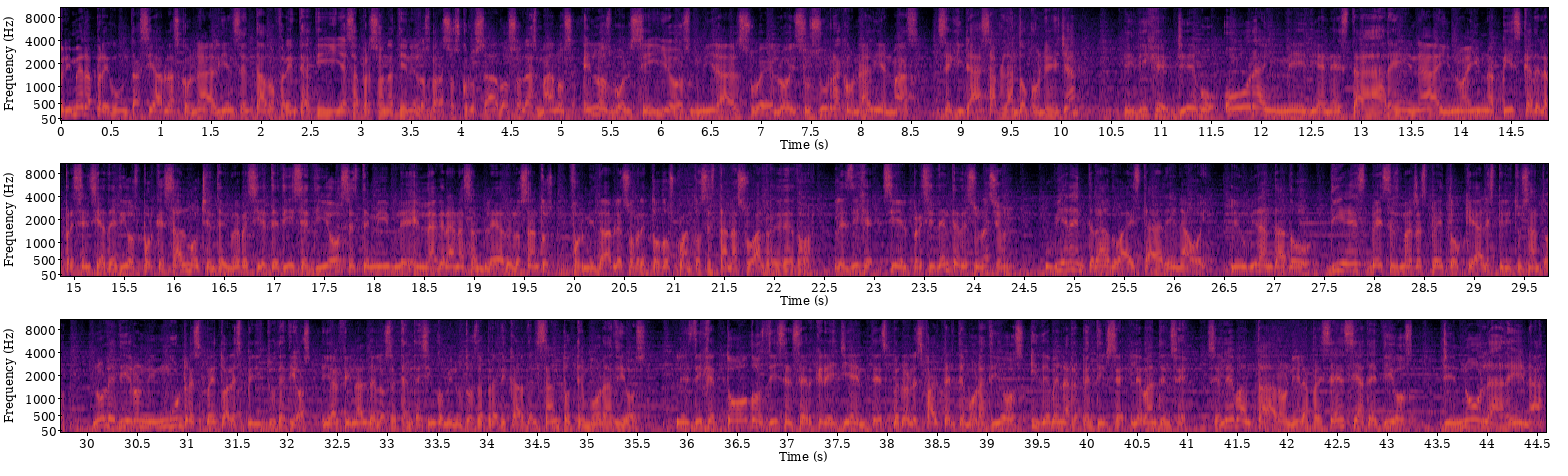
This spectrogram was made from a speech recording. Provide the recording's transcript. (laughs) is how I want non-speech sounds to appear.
Primera pregunta, si hablas con alguien sentado frente a ti y esa persona tiene los brazos cruzados o las manos en los bolsillos, mira al suelo y susurra con alguien más, ¿seguirás hablando con ella? Y dije, llevo hora y media en esta arena y no hay una pizca de la presencia de Dios porque Salmo 89.7 dice, Dios es temible en la gran asamblea de los santos, formidable sobre todos cuantos están a su alrededor. Les dije, si el presidente de su nación hubiera entrado a esta arena hoy, le hubieran dado 10 veces más respeto que al Espíritu Santo. No le dieron ningún respeto al Espíritu de Dios. Y al final de los 75 minutos de predicar del santo temor a Dios, les dije, todos dicen ser creyentes, pero les falta el temor a Dios y deben arrepentirse levántense. Se levantaron y la presencia de Dios llenó la arena.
